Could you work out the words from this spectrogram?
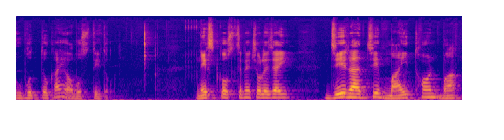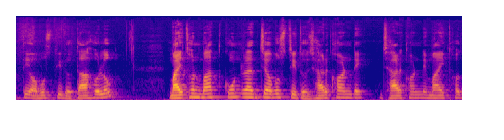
উপত্যকায় অবস্থিত। নেক্সট কোশ্চেনে চলে যাই। যে রাজ্যে মাইথন বাঁধতে অবস্থিত তা হলো মাইথন বাঁধ কোন রাজ্যে অবস্থিত? ঝাড়খণ্ডে। ঝাড়খণ্ডে মাইথন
